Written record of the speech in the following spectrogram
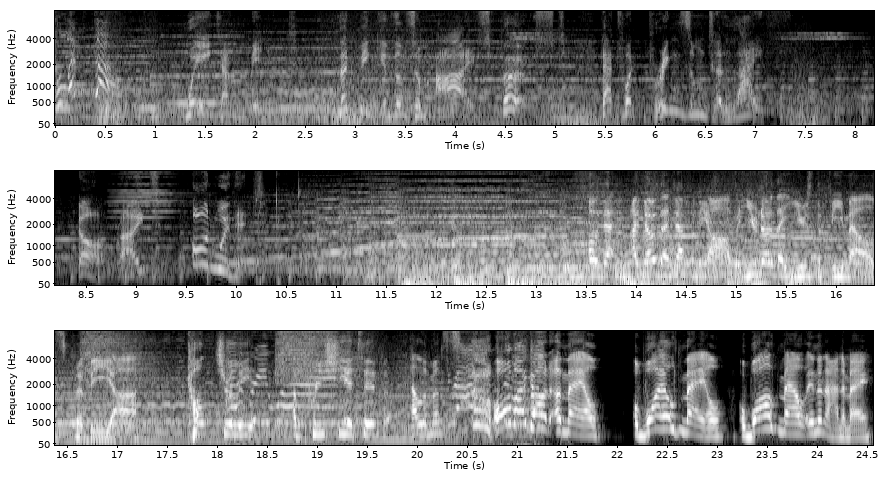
let's go. Wait a minute. Let me give them some eyes first. That's what brings them to life. All right, on with it. Oh, that I know there definitely are, but you know they use the females for the uh, culturally Everyone! appreciative elements. Oh my god, a male, a wild male, a wild male in an anime.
